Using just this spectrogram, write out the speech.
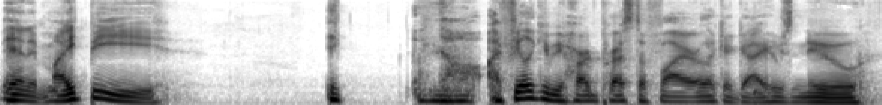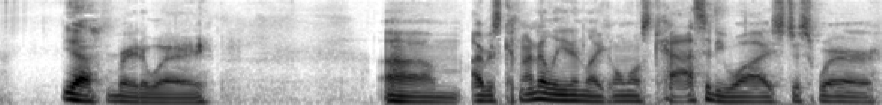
man, it might be. It no, I feel like it'd be hard pressed to fire like a guy who's new Yeah, right away. Um, I was kind of leaning like almost Cassidy wise, just where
